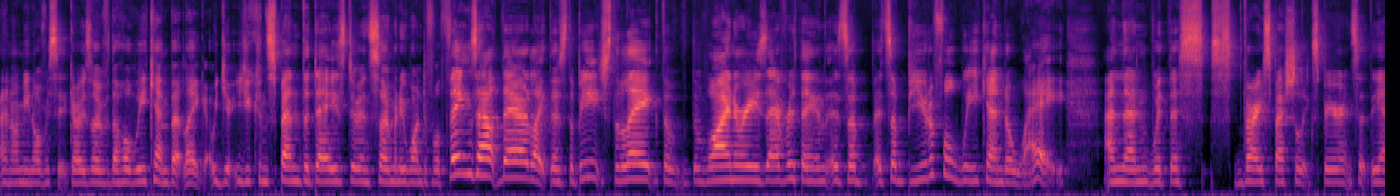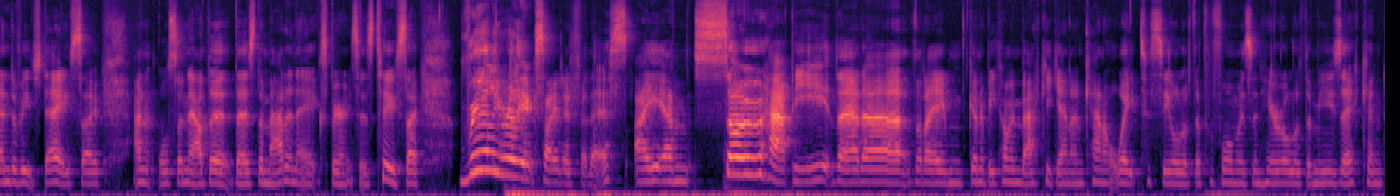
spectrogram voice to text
and I mean, obviously it goes over the whole weekend, but like you, you can spend the days doing so many wonderful things out there. Like there's the beach, the lake, the the wineries, everything. It's a it's a beautiful weekend away and then with this very special experience at the end of each day. So and also now the there's the matinee experiences too. So really really excited for this. I am so happy that uh that i'm going to be coming back again and cannot wait to see all of the performers and hear all of the music. And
